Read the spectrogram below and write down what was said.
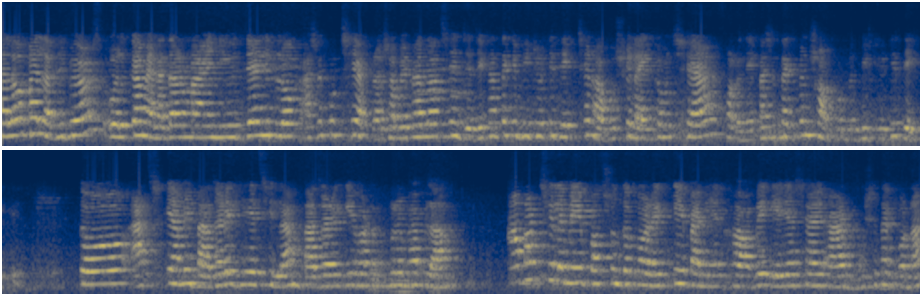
Hello my lovely viewers welcome another my new daily blog আশা করছি আপনারা সবাই ভালো আছেন। যে যেখান থেকে ভিডিওটি দেখছেন, অবশ্যই লাইক কমেন্ট শেয়ার ফলো দিয়ে পাশে থাকবেন সম্পূর্ণ ভিডিওটি দেখতে। তো আজকে আমি বাজারে গিয়েছিলাম। বাজারে গিয়ে হঠাৎ করে ভাবলাম, আমার ছেলে মেয়ে পছন্দ করে কে বানিয়ে খাওয়াবে? এই আশায় আর বসে থাকব না।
